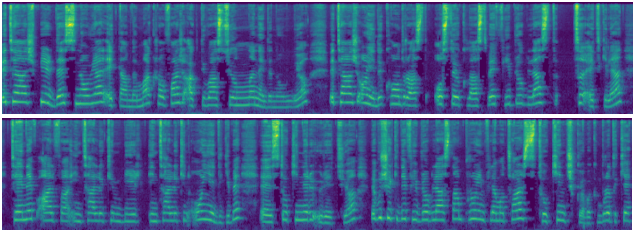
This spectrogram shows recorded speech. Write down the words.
ve TH1 de sinovyal eklemde makrofaj aktivasyonuna neden oluyor ve TH17 kondrast, osteoklast ve fibroblast etkileyen TNF alfa, interleukin 1, interleukin 17 gibi e, stokinleri üretiyor ve bu şekilde fibroblasttan proinflamatuar stokin çıkıyor. Bakın buradaki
